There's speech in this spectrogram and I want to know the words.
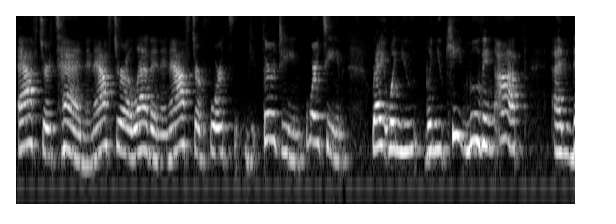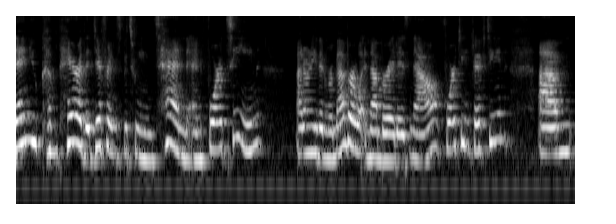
after 10 and after 11 and after 14, 13 14 right? When you when you keep moving up and then you compare the difference between 10 and 14 i don't even remember what number it is now 14 15 um,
